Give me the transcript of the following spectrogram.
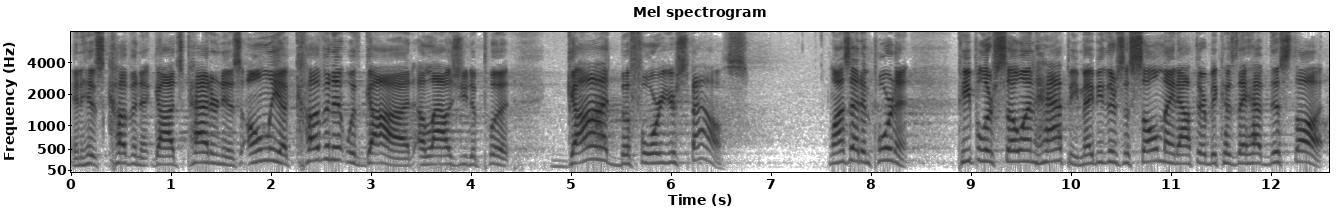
and His covenant. God's pattern is only a covenant with God allows you to put God before your spouse. Why is that important? People are so unhappy. Maybe there's a soulmate out there because they have this thought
